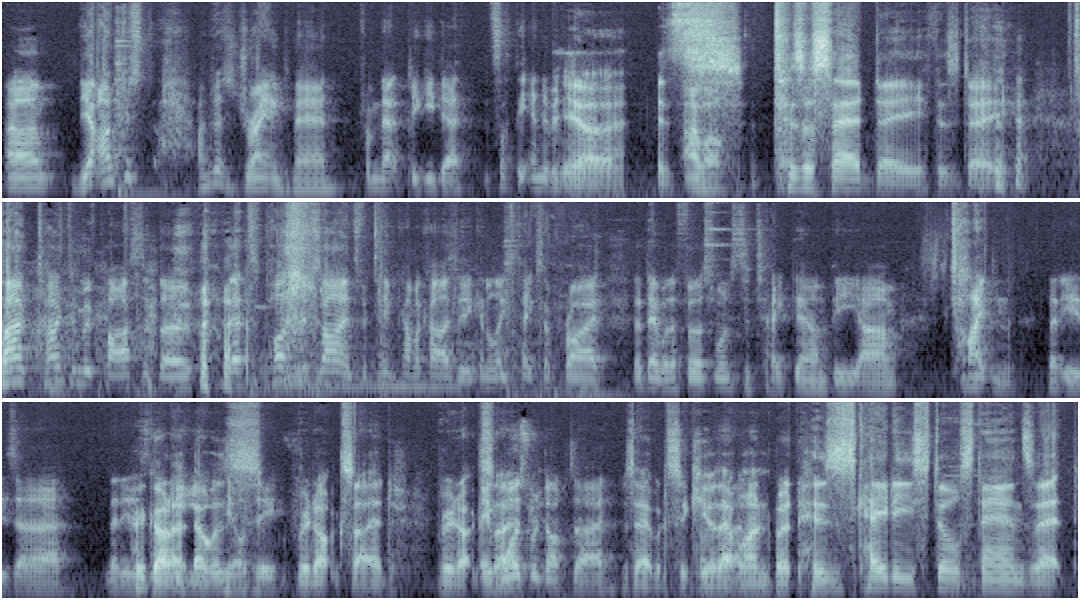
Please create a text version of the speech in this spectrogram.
Um, yeah, I'm just I'm just drained, man, from that Biggie death. It's like the end of it. Yeah, it's Oh, well. tis a sad day this day. time, time to move past it though. That's positive signs for Team Kamikaze. It can at least take some pride that they were the first ones to take down the um, Titan that is uh, that is Who got it? That was PLT. Redoxide. Redoxide. It was Redoxide. was able to secure Not that one, but his KD still stands at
